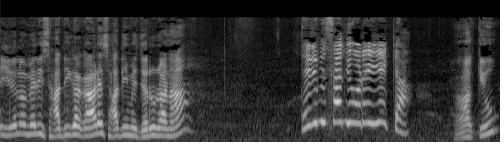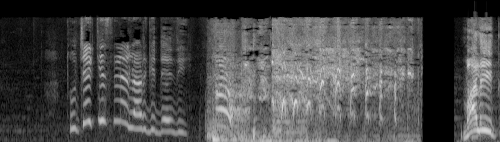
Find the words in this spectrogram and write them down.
भाई ये लो मेरी शादी का कार्ड है शादी में ज़रूर आना। तेरी भी शादी हो रही है क्या? हाँ क्यों? तुझे किसने लड़की दे दी? मालिक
